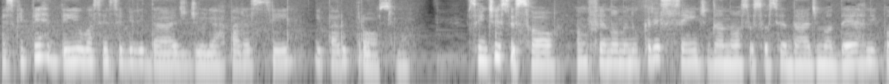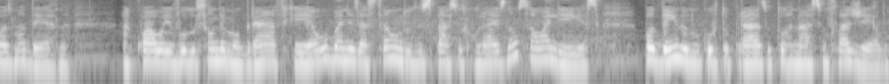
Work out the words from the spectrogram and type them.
mas que perdeu a sensibilidade de olhar para si e para o próximo. Sentir-se só é um fenômeno crescente da nossa sociedade moderna e pós-moderna, a qual a evolução demográfica e a urbanização dos espaços rurais não são alheias, podendo no curto prazo tornar-se um flagelo.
